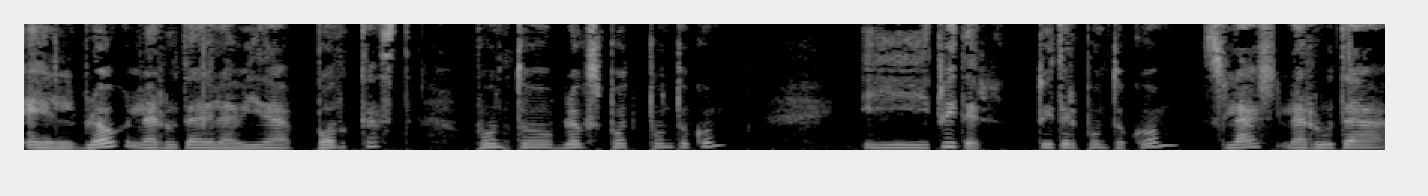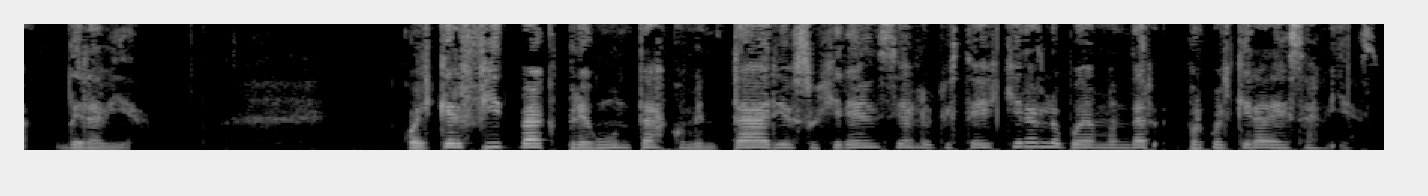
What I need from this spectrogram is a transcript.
el blog, la ruta de la vida podcast.blogspot.com y Twitter, twitter.com slash la ruta de la vida. Cualquier feedback, preguntas, comentarios, sugerencias, lo que ustedes quieran, lo pueden mandar por cualquiera de esas vías.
